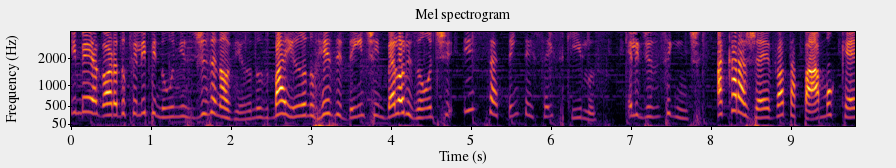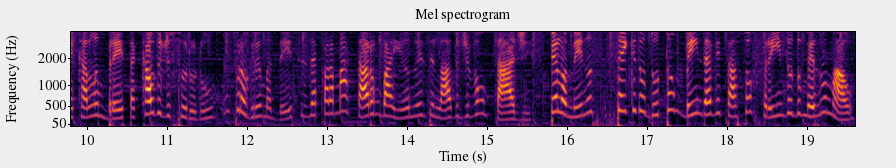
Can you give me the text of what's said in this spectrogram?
E-mail agora do Felipe Nunes, 19 anos, baiano, residente em Belo Horizonte e 76 quilos. Ele diz o seguinte: acarajé, vatapá, moqueca, lambreta, caldo de sururu. Um programa desses é para matar um baiano exilado de vontade. Pelo menos sei que Dudu também deve estar sofrendo do mesmo mal.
